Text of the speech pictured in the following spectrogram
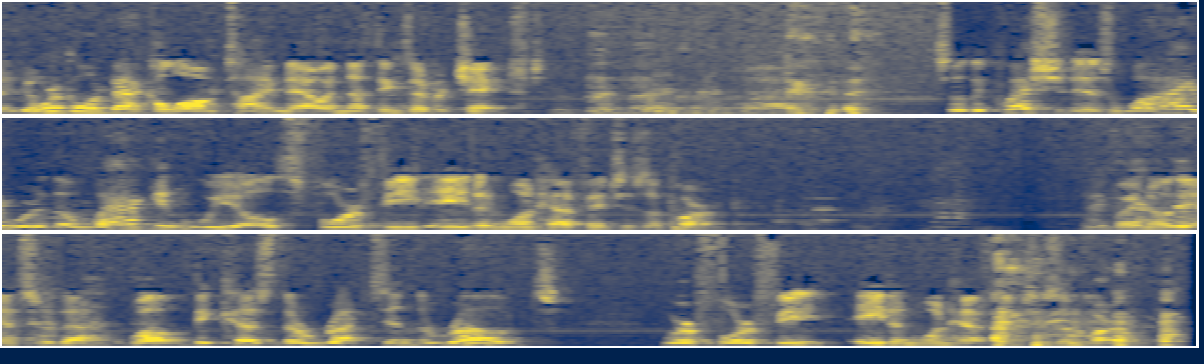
And uh, We're going back a long time now, and nothing's ever changed. so the question is, why were the wagon wheels four feet eight and one half inches apart? Anybody know the answer to that? Well, because the ruts in the roads were four feet eight and one half inches apart.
